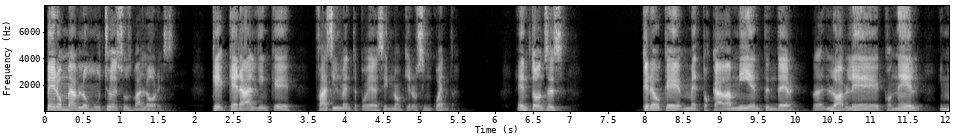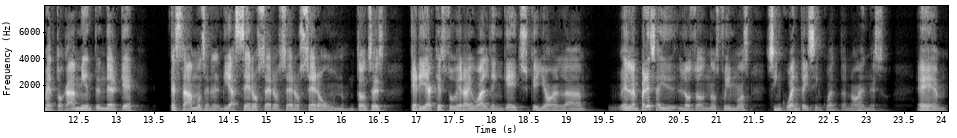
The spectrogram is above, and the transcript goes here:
pero me habló mucho de sus valores, que, que era alguien que fácilmente podía decir, no, quiero 50. Entonces, creo que me tocaba a mí entender, eh, lo hablé con él y me tocaba a mí entender que estábamos en el día 00001. Entonces quería que estuviera igual de engaged que yo en la, en la empresa y los dos nos fuimos 50 y 50, ¿no? En eso. Em,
